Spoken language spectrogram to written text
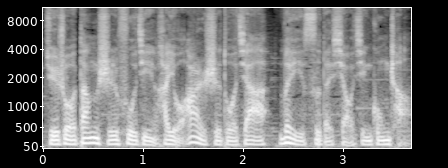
据说当时附近还有二十多家类似的小型工厂，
